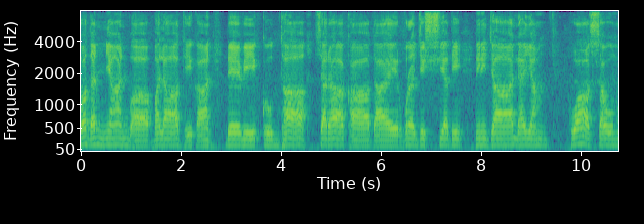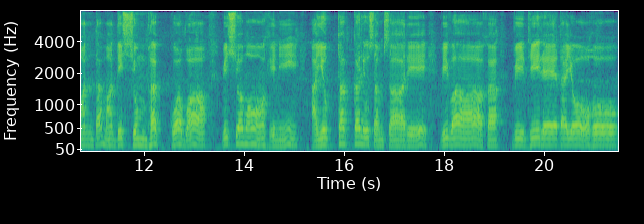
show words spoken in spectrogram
त्वदन्यान् वा बलाधिकान्। देवी क्रुद्धा शराखादैर्व्रजिष्यति निजालयं। क्वासौ क्व वा विश्वमोहिनी अयुक्तः खलु संसारे विवाहविधिरेतयोः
